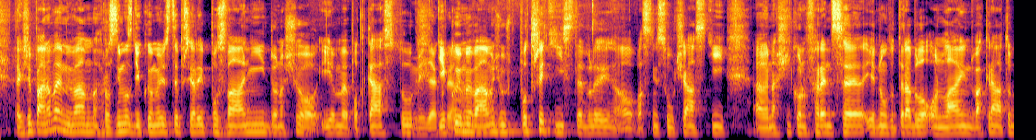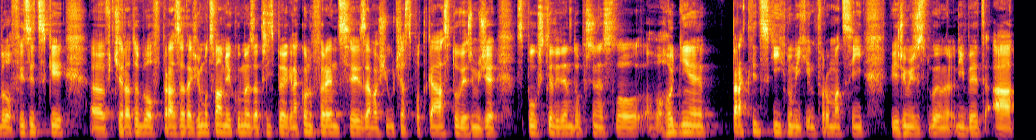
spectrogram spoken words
Takže pánové, my vám hrozně moc děkujeme, že jste přijali pozvání do našeho IMV podcastu. My děkujeme. děkujeme vám, že už po třetí jste byli o, vlastně součástí e, naší konference. Jednou to teda bylo online, dvakrát to bylo fyzicky, e, včera to bylo v Praze, takže moc vám děkujeme za příspěvek na konferenci, za vaši účast v podcastu. Věřím, že spoustě lidem to přineslo hodně praktických nových informací. Věřím, že se to bude líbit a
